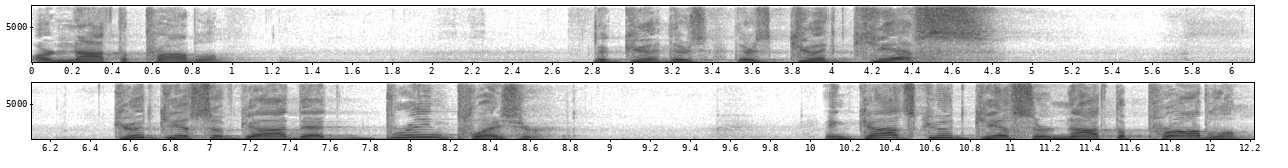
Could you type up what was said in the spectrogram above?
are not the problem. The good, there's, there's good gifts, good gifts of God that bring pleasure. And God's good gifts are not the problem.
